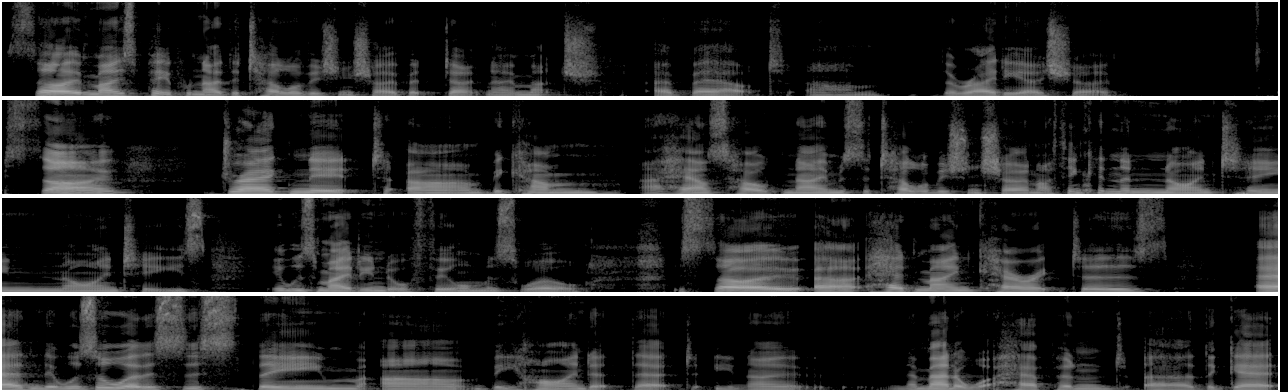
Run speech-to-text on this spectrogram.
So most people know the television show, but don't know much about um, the radio show. So Dragnet um, become a household name as a television show, and I think in the 1990s it was made into a film as well. So uh, had main characters, and there was always this theme uh, behind it that you know. No matter what happened, uh, the, ga-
